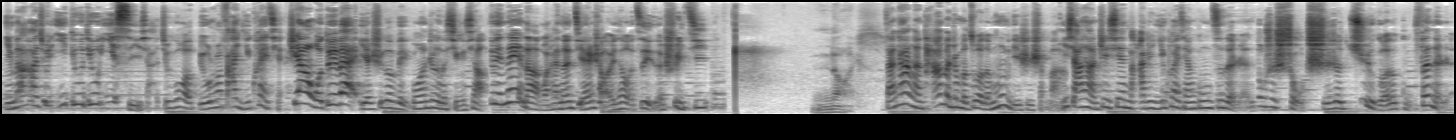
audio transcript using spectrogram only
你们哈就一丢丢意思一下，就给我，比如说发一块钱，这样我对外也是个伪光正的形象，对内呢，我还能减少一下我自己的税基。Nice。咱看看他们这么做的目的是什么？你想想，这些拿着一块钱工资的人，都是手持着巨额的股份的人。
